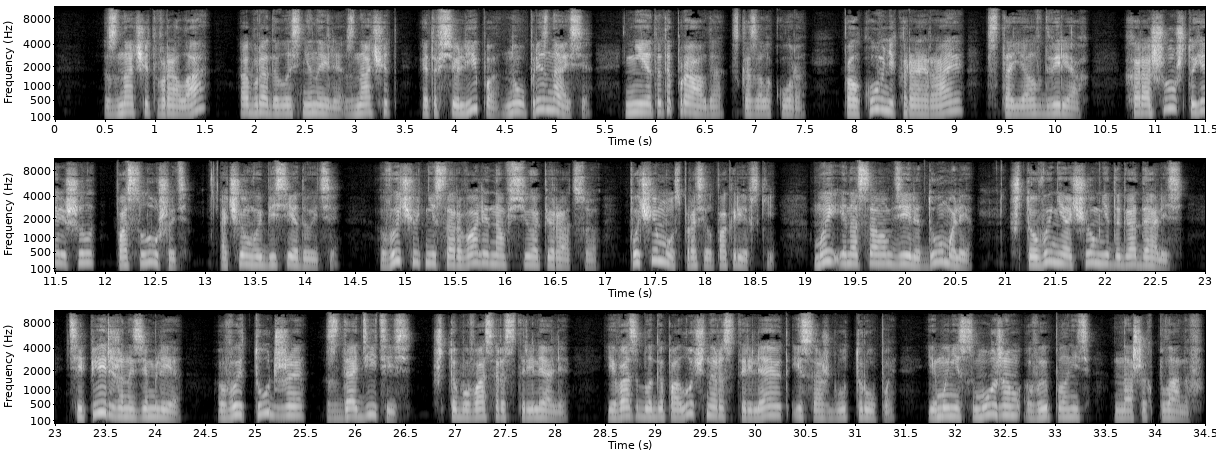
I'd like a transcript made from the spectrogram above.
Значит, врала? Обрадовалась Нинеля. Значит, это все липа? Ну, признайся. Нет, это правда, сказала Кора. Полковник Рай-Рай стоял в дверях. Хорошо, что я решил послушать, о чем вы беседуете. Вы чуть не сорвали нам всю операцию. Почему? спросил Покревский. Мы и на самом деле думали, что вы ни о чем не догадались. Теперь же на земле вы тут же Сдадитесь, чтобы вас расстреляли, и вас благополучно расстреляют и сожгут трупы, и мы не сможем выполнить наших планов.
